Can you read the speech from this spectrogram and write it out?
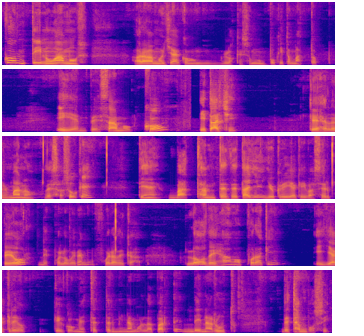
continuamos. Ahora vamos ya con los que son un poquito más top. Y empezamos con Itachi, que es el hermano de Sasuke. Tiene bastantes detalles, yo creía que iba a ser peor, después lo veremos fuera de caja. Lo dejamos por aquí y ya creo que con este terminamos la parte de Naruto. de esta sí.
